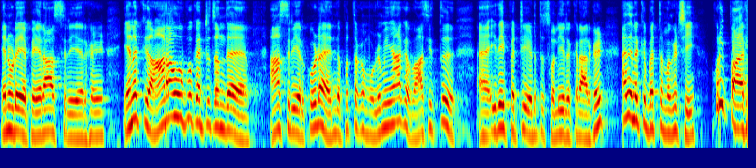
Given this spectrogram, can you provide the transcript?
என்னுடைய பேராசிரியர்கள் எனக்கு ஆறாம் வகுப்பு கற்றுத்தந்த ஆசிரியர் கூட இந்த புத்தகம் முழுமையாக வாசித்து இதை பற்றி எடுத்து சொல்லியிருக்கிறார்கள். அது எனக்கு பெற்ற மகிழ்ச்சி. குறிப்பாக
